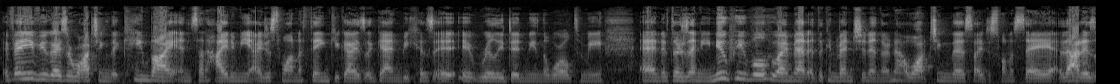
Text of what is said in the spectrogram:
if any of you guys are watching that came by and said hi to me, I just want to thank you guys again because it, it really did mean the world to me. And if there's any new people who I met at the convention and they're now watching this, I just want to say that is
